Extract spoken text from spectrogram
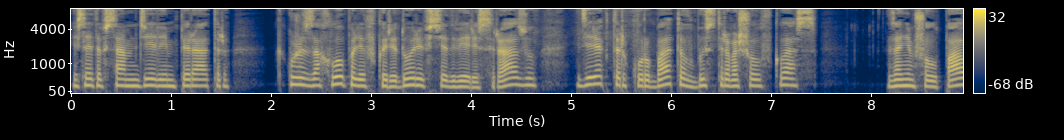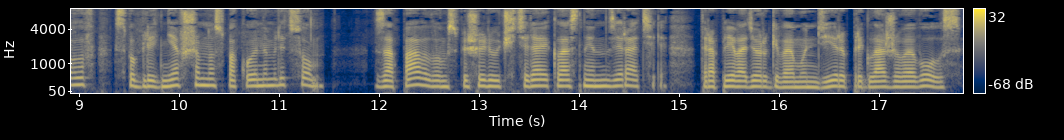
если это в самом деле император, как уже захлопали в коридоре все двери сразу, и директор Курбатов быстро вошел в класс. За ним шел Павлов с побледневшим, но спокойным лицом. За Павловым спешили учителя и классные надзиратели, торопливо одергивая мундиры, приглаживая волосы.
